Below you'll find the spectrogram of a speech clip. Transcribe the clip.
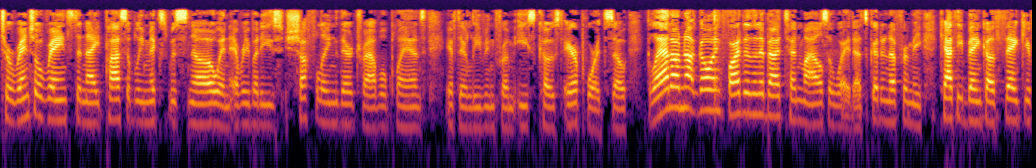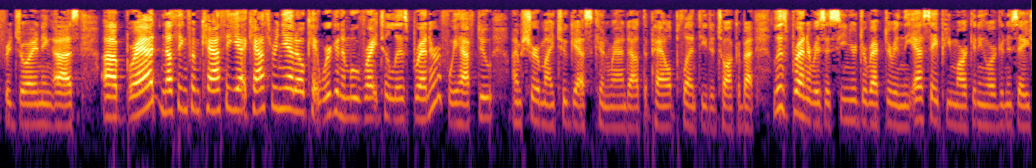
torrential rains tonight, possibly mixed with snow, and everybody's shuffling their travel plans if they're leaving from East Coast airports. So glad I'm not going farther than about 10 miles away. That's good enough for me. Kathy Benko, thank you for joining us. Uh, Brad, nothing from Kathy yet? Catherine yet? Okay, we're going to move right to Liz Brenner if we have to. I'm sure my two guests can round out the panel. Plenty to talk about. Liz Brenner is a senior director in the SAP marketing organization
